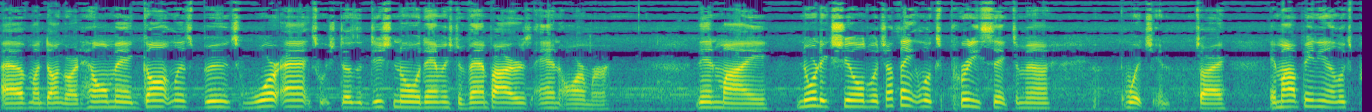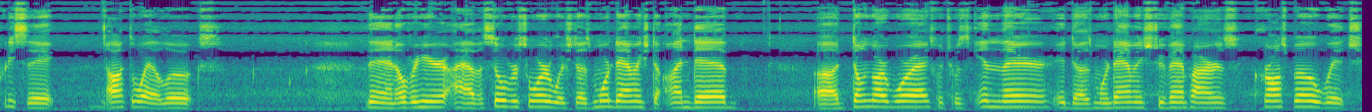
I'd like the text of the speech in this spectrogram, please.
I have my Dawnguard helmet, gauntlets, boots, war axe, which does additional damage to vampires and armor. Then my Nordic shield, which I think looks pretty sick to me. Which, sorry, in my opinion, it looks pretty sick. I like the way it looks. Then over here, I have a silver sword, which does more damage to undead. Uh, Dawnguard War Axe, which was in there, it does more damage to vampires. Crossbow, which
